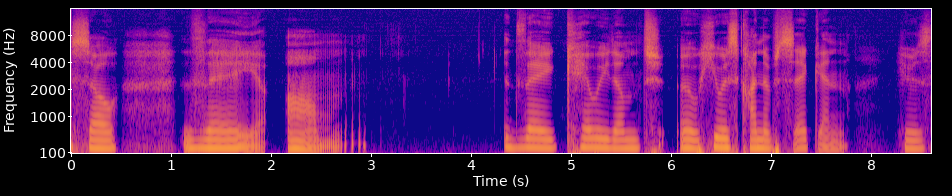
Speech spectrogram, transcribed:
so they um they carried him to. Oh, he was kind of sick and he was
